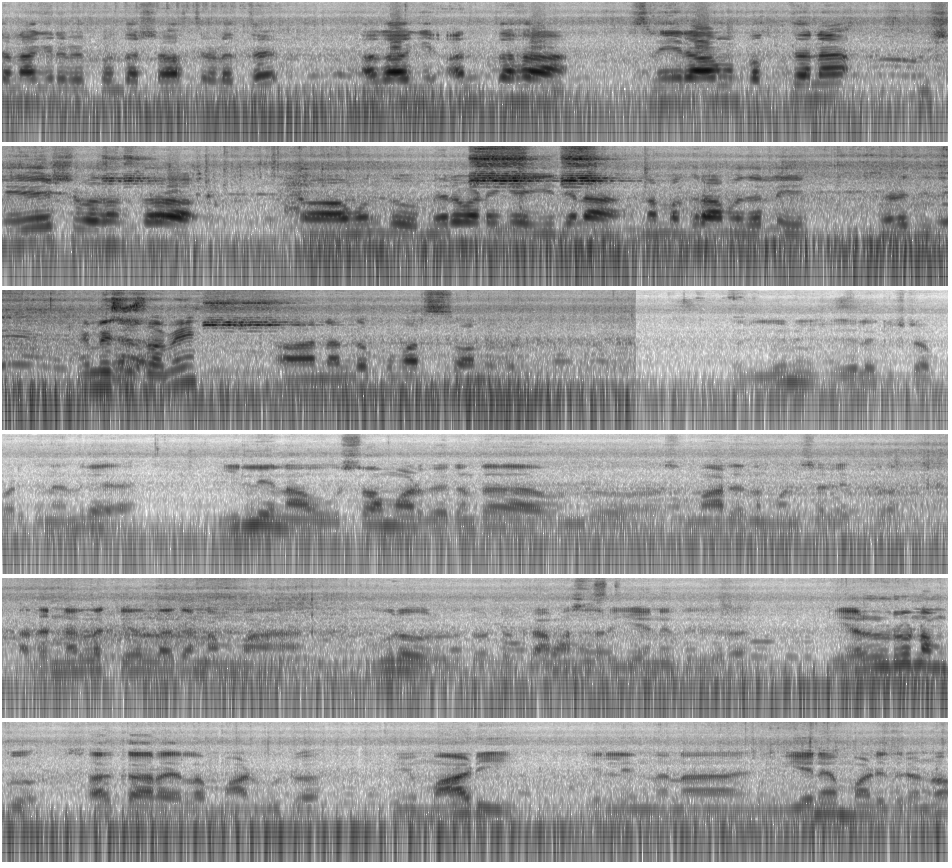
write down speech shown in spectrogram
ಚೆನ್ನಾಗಿರಬೇಕು ಅಂತ ಶಾಸ್ತ್ರ ಹೇಳುತ್ತೆ. ಹಾಗಾಗಿ ಅಂತಹ ಶ್ರೀರಾಮ ಭಕ್ತನ ವಿಶೇಷವಾದಂತಹ ಒಂದು ಮೆರವಣಿಗೆ ಈ ದಿನ ನಮ್ಮ ಗ್ರಾಮದಲ್ಲಿ ನಡೆದಿದೆ. ನಿಮ್ಮ ಹೆಸರು ಸ್ವಾಮಿ? ನಂದಕುಮಾರ್ ಸ್ವಾಮಿಗಳು ಏನು ಹೇಳಕ್ಕೆ ಇಷ್ಟಪಡ್ತೀನಿ ಅಂದರೆ ಇಲ್ಲಿ ನಾವು ಉತ್ಸವ ಮಾಡಬೇಕಂತ ಒಂದು ಸುಮಾರು ಜನ ಮನಸ್ಸಲ್ಲಿತ್ತು. ಅದನ್ನೆಲ್ಲ ಕೇಳಿದಾಗ ನಮ್ಮ ಊರವರು ದೊಡ್ಡ ಗ್ರಾಮಸ್ಥರು ಏನಿದ್ರು ಎಲ್ಲರೂ ನಮಗೂ ಸಹಕಾರ ಎಲ್ಲ ಮಾಡಿಬಿಟ್ಟು ನೀವು ಮಾಡಿ ಎಲ್ಲಿಂದ ಏನೇ ಮಾಡಿದ್ರೂ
